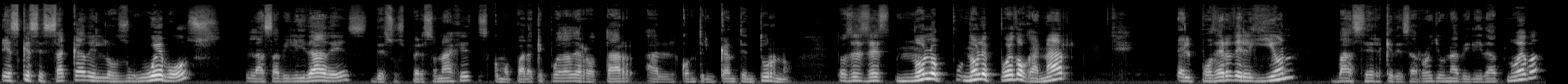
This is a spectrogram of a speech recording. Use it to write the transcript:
es que se saca de los huevos las habilidades de sus personajes como para que pueda derrotar al contrincante en turno. Entonces es, no, lo, no le puedo ganar, el poder del guion va a hacer que desarrolle una habilidad nueva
